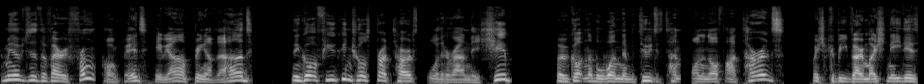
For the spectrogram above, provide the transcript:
coming over to the very front cockpit, here we are, bring up the HUD, then got a few controls for our turrets ordered around this ship, where we've got number one, number two to turn on and off our turrets, which could be very much needed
